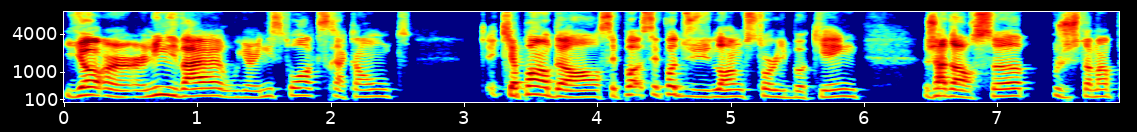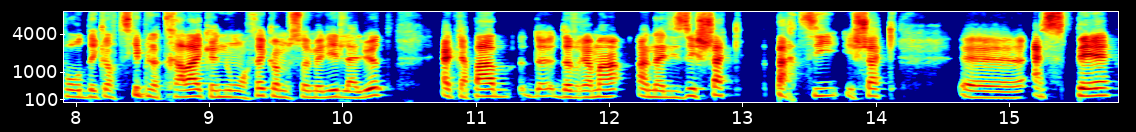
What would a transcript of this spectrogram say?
il y a un, un univers où il y a une histoire qui se raconte, qu'il n'y a pas en dehors. C'est pas, pas du long story booking. J'adore ça, justement, pour décortiquer puis le travail que nous on fait comme sommelier de la lutte, être capable de, de vraiment analyser chaque partie et chaque euh, aspect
